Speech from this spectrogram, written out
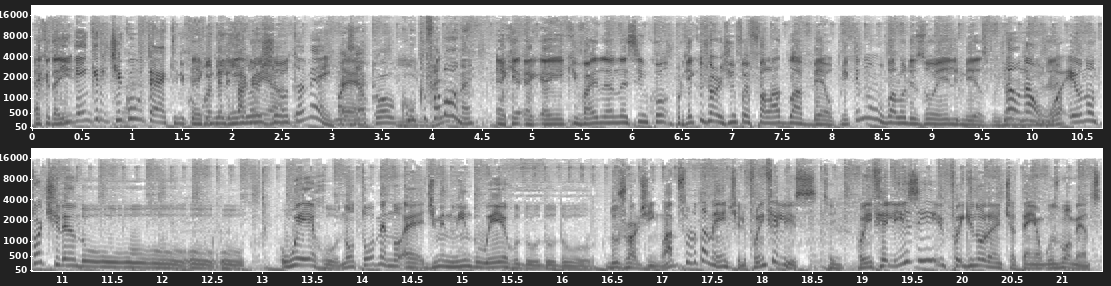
É que daí. Ninguém critica o técnico É quando ele ninguém tá ganhando. também. Mas é, o que o Cuca falou, né? É que, é, é que vai nesse encontro. Por que, que o Jorginho foi falar do Abel? Por que, que ele não valorizou ele mesmo? o Não, Jorginho, não, né? eu não tô tirando o, o, o, o, o erro, não tô é, diminuindo o erro do, do, do, do Jorginho, absolutamente, ele foi infeliz. Foi infeliz e foi ignorante até em alguns momentos.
